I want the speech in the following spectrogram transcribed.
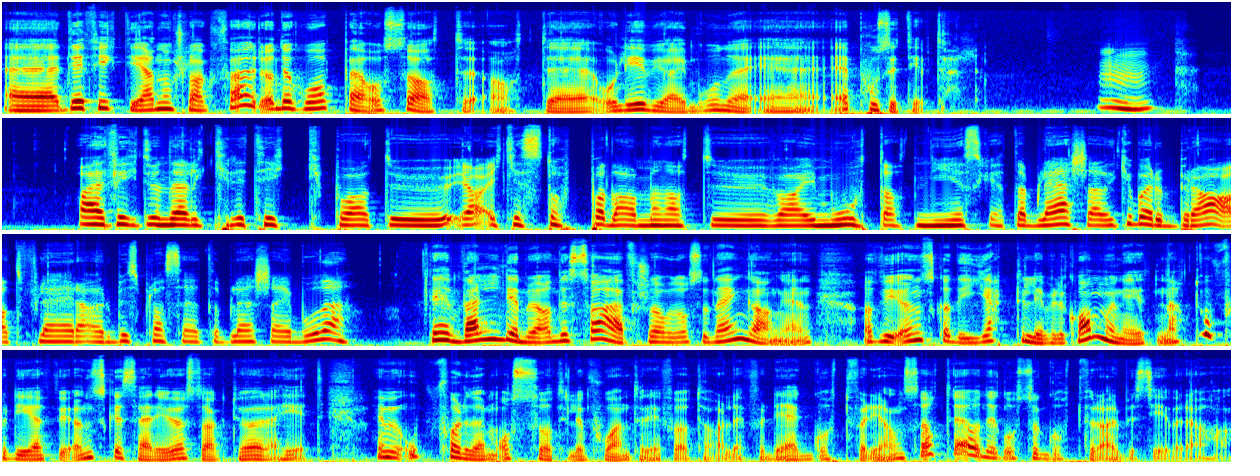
Eh, det fikk de gjennomslag for, og det håper jeg også at, at eh, Olivia i Bodø er, er positiv til. Mm. Og her fikk du en del kritikk på at du ja, ikke stoppa da, men at du var imot at nye skulle etablere seg. Er det ikke bare bra at flere arbeidsplasser etablerer seg i Bodø? Det er veldig bra, det sa jeg for så vidt også den gangen. At vi ønsker de hjertelig velkommen hit, nettopp fordi at vi ønsker seriøse aktører hit. Men vi oppfordrer dem også til å få en tariffavtale, for det er godt for de ansatte, og det er også godt for arbeidsgivere å ha.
